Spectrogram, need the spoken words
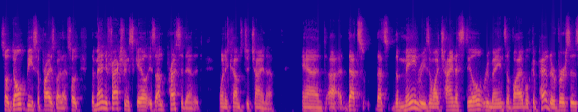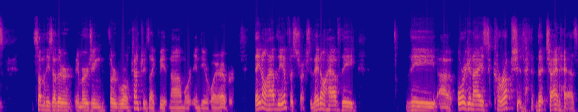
so don't be surprised by that. So the manufacturing scale is unprecedented when it comes to China and uh, that's that's the main reason why China still remains a viable competitor versus some of these other emerging third world countries like Vietnam or India or wherever. They don't have the infrastructure. They don't have the the uh, organized corruption that China has.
